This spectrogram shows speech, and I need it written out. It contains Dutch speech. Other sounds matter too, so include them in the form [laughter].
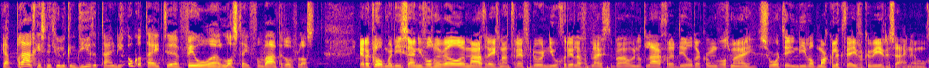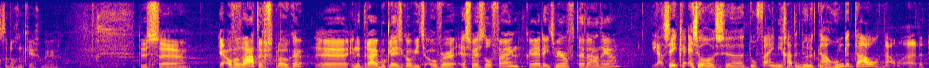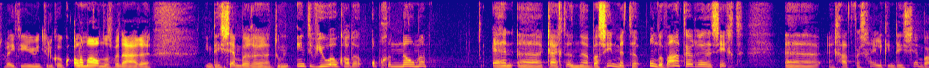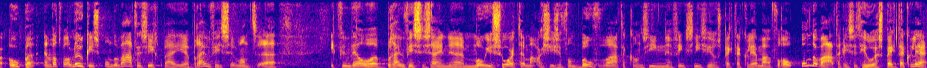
ja, Praag is natuurlijk een dierentuin die ook altijd veel last heeft van wateroverlast. Ja, dat klopt. Maar die zijn nu volgens mij wel uh, maatregelen aan het treffen door een nieuw gorillaverblijf te bouwen. In dat lagere deel, daar komen volgens mij soorten in die wat makkelijk te evacueren zijn. Uh, mocht er nog een keer gebeuren. Dus uh, ja, over water gesproken. in het draaiboek lees ik ook iets over SOS Dolfijn. Kan jij daar iets meer over vertellen, Adriaan? Ja, zeker. SOS Dolfijn die gaat natuurlijk naar Hoendendaal. Nou, dat weten jullie natuurlijk ook allemaal, omdat we daar in december toen een interview ook hadden opgenomen. En uh, krijgt een uh, bassin met uh, onderwaterzicht. en gaat waarschijnlijk in december open. En wat wel leuk is, onderwaterzicht bij bruinvissen. Want ik vind wel, bruinvissen zijn mooie soorten. Maar als je ze van boven water kan zien, vind ik ze niet zo heel spectaculair. Maar vooral onder water is het heel erg spectaculair.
